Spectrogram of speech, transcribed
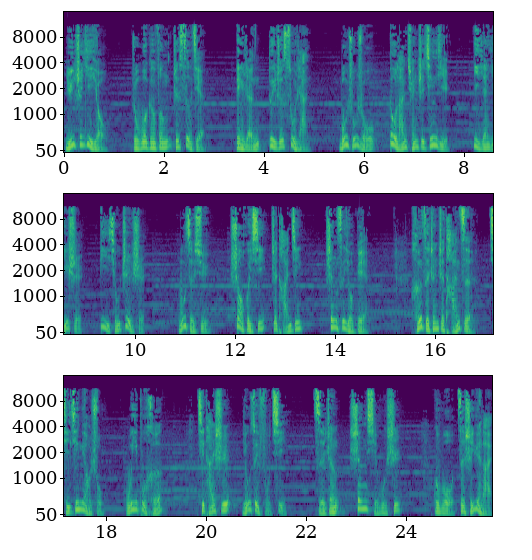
于之亦有，如窝根风之色界，令人对之肃然；吴竹如、窦兰泉之精义，一言一事必求志士；伍子胥、邵慧熙之谈经，生死有别；何子珍之谈字，其精妙处，无一不合。其谈诗犹最抚气，子征生写勿失，故物自十月来。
